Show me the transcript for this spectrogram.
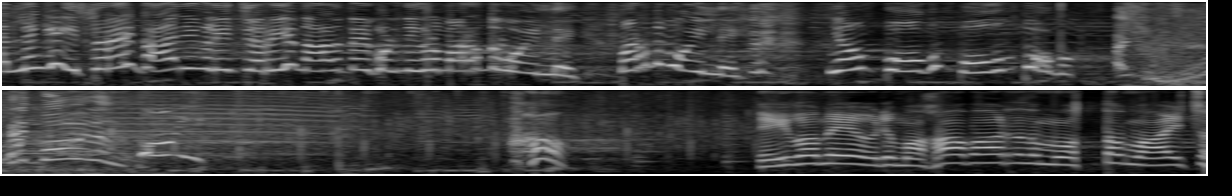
അല്ലെങ്കിൽ ഇത്രയും കാര്യങ്ങൾ ഈ ചെറിയ നാളത്തേക്കുള്ള നിങ്ങൾ മറന്നു പോയില്ലേ? മറന്നു പോയില്ലേ? ഞാൻ പോകും പോകും പോകും. പോയി! ദൈവമേ ഒരു മഹാഭാരതം മൊത്തം വായിച്ച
